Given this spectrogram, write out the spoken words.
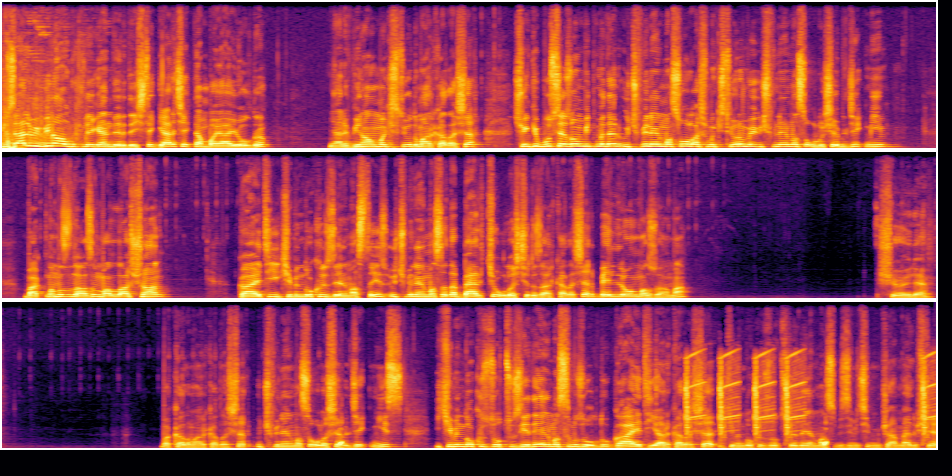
Güzel bir win aldık Legendary'de işte. Gerçekten bayağı iyi oldu. Yani win almak istiyordum arkadaşlar. Çünkü bu sezon bitmeden 3000 elmasa ulaşmak istiyorum ve 3000 elmasa ulaşabilecek miyim? Bakmamız lazım. Vallahi şu an gayet iyi 2900 elmastayız. 3000 elmasa da belki ulaşırız arkadaşlar. Belli olmaz o ama. Şöyle. Bakalım arkadaşlar. 3000 elmasa ulaşabilecek miyiz? 2937 elmasımız oldu. Gayet iyi arkadaşlar. 2937 elmas bizim için mükemmel bir şey.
